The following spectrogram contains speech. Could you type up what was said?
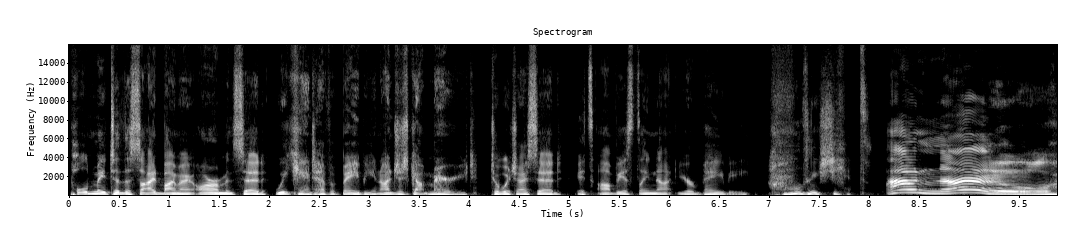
pulled me to the side by my arm, and said, We can't have a baby, and I just got married. To which I said, It's obviously not your baby. Holy shit. Oh no.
